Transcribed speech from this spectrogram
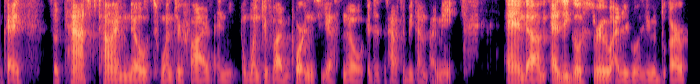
Okay, so task time, notes, one through five, and one through five importance, yes, no, it does it have to be done by me? And um, as you go through, either you go through the, our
